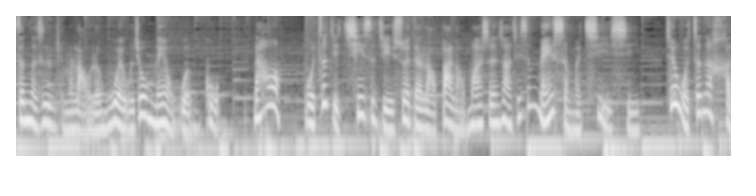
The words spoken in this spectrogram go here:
真的是什么老人味，我就没有闻过。然后我自己七十几岁的老爸老妈身上其实没什么气息，所以我真的很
